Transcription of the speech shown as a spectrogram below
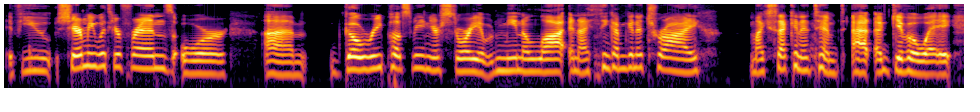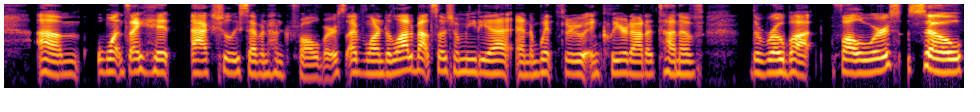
If you share me with your friends or um, go repost me in your story, it would mean a lot. And I think I'm going to try my second attempt at a giveaway um, once I hit actually 700 followers. I've learned a lot about social media and went through and cleared out a ton of the robot followers. So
